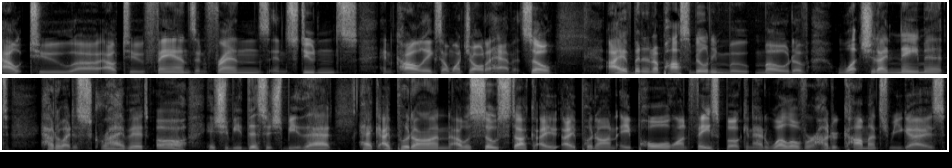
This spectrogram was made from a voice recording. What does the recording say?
out to uh, out to fans and friends and students and colleagues. I want you all to have it. So. I have been in a possibility mo- mode of what should I name it? How do I describe it? Oh, it should be this, it should be that. Heck, I put on, I was so stuck, I, I put on a poll on Facebook and had well over 100 comments from you guys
